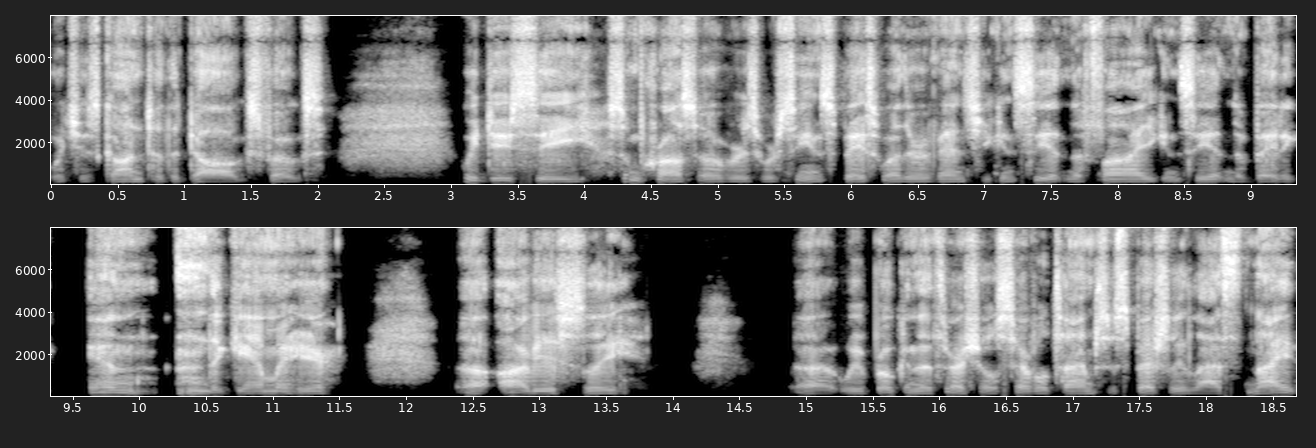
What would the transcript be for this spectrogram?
which has gone to the dogs, folks. We do see some crossovers. We're seeing space weather events. You can see it in the phi, you can see it in the beta and the gamma here. Uh, obviously, uh, we've broken the threshold several times, especially last night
